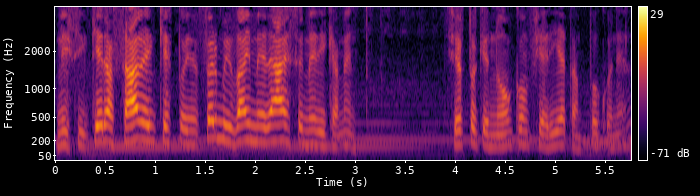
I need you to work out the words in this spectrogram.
ni siquiera sabe que estoy enfermo y va y me da ese medicamento. ¿Cierto que no confiaría tampoco en él?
